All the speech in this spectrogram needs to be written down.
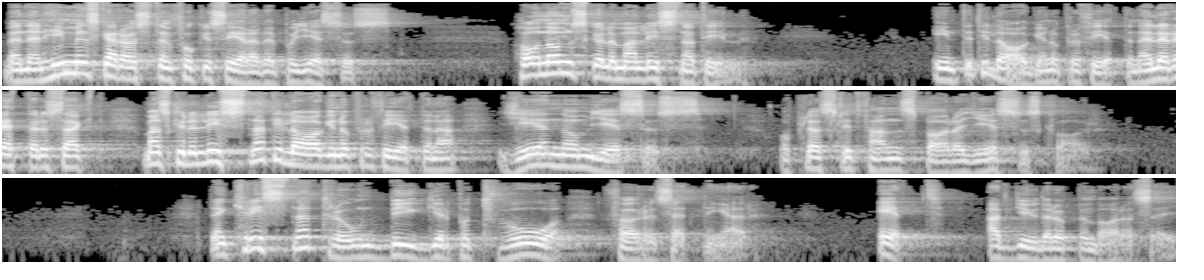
Men den himmelska rösten fokuserade på Jesus. Honom skulle man lyssna till, inte till lagen och profeterna, eller rättare sagt, man skulle lyssna till lagen och profeterna genom Jesus. Och plötsligt fanns bara Jesus kvar. Den kristna tron bygger på två förutsättningar. Ett, att Gud har uppenbarat sig.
